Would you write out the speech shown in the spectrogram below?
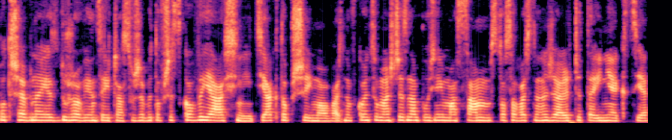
potrzebne jest dużo więcej czasu, żeby to wszystko wyjaśnić, jak to przyjmować. No w końcu mężczyzna później ma sam stosować ten żel czy te iniekcje.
